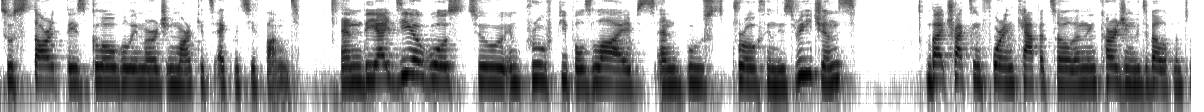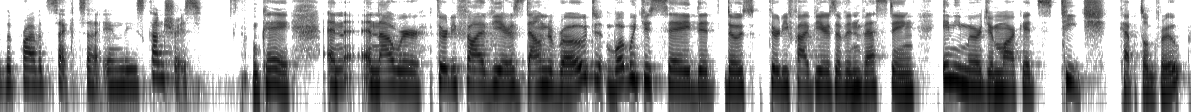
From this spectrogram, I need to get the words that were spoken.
to start this global emerging markets equity fund. And the idea was to improve people's lives and boost growth in these regions by attracting foreign capital and encouraging the development of the private sector in these countries. Okay. And and now we're 35 years down the road. What would you say did those 35 years of investing in emerging markets teach Capital Group?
